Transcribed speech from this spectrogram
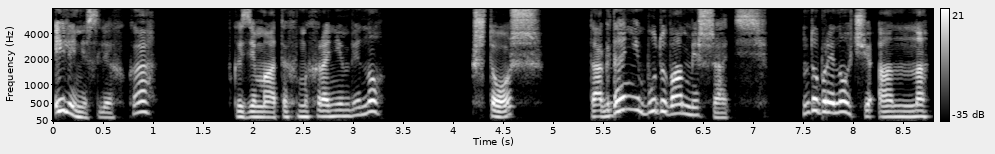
Или не слегка. В казематах мы храним вино. Что ж, тогда не буду вам мешать. Доброй ночи, Анна.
